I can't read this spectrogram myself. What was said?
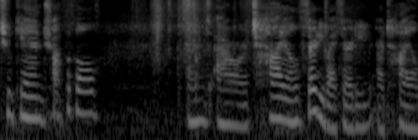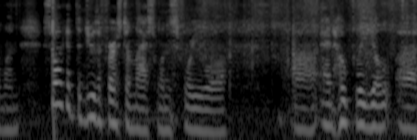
toucan tropical, and our tile 30 by 30, our tile one. So I'll get to do the first and last ones for you all. Uh, and hopefully you'll uh,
